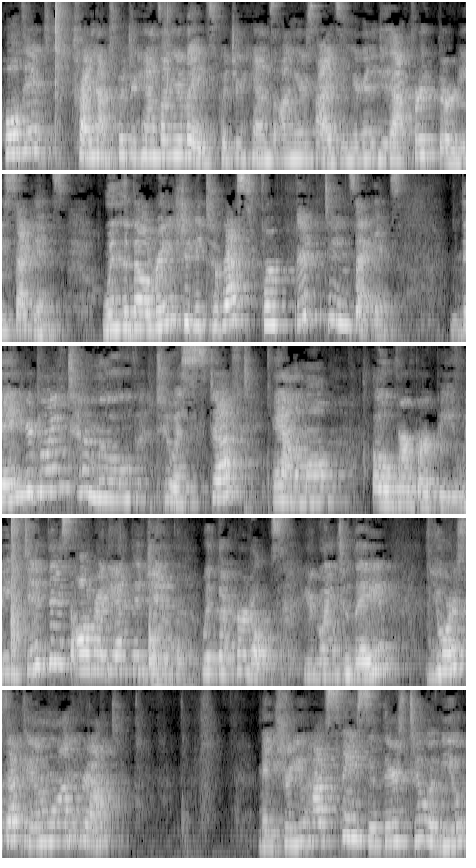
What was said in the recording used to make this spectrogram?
Hold it. Try not to put your hands on your legs. Put your hands on your sides, and you're going to do that for 30 seconds. When the bell rings, you get to rest for 15 seconds. Then you're going to move to a stuffed animal over burpee. We did this already at the gym with the hurdles. You're going to lay your stuffed animal on the ground. Make sure you have space if there's two of you.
